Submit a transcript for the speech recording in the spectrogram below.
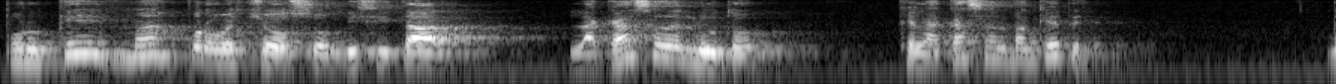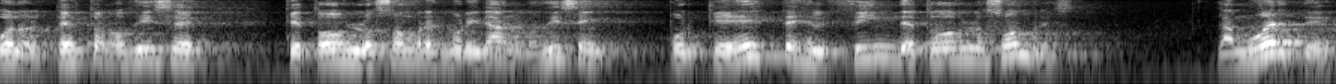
¿Por qué es más provechoso visitar la casa del luto que la casa del banquete? Bueno, el texto nos dice que todos los hombres morirán. Nos dicen, porque este es el fin de todos los hombres. La muerte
